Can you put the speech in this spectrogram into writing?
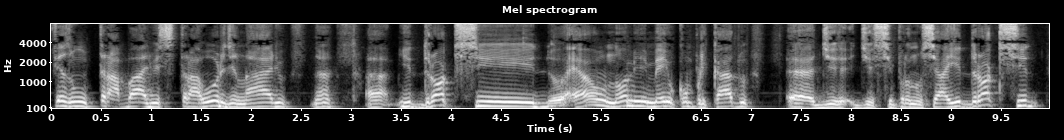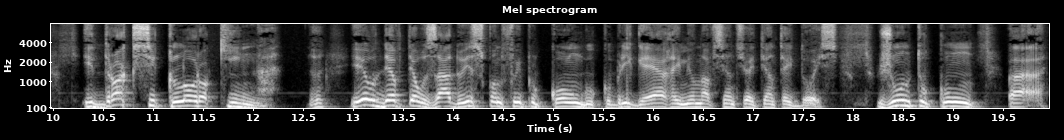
fez um trabalho extraordinário. Né? A hidroxi é um nome meio complicado, é, de, de se pronunciar, hidroxi, hidroxicloroquina. Né? Eu devo ter usado isso quando fui para o Congo cobrir guerra em 1982, junto com a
